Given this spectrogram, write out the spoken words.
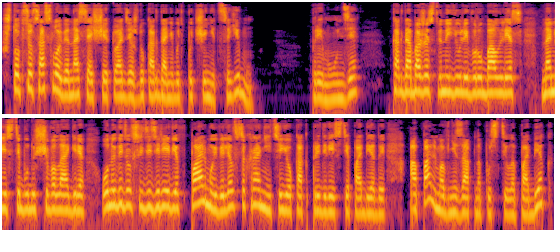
что все сословие, носящее эту одежду, когда-нибудь подчинится ему. Примунде когда божественный Юлий вырубал лес на месте будущего лагеря, он увидел среди деревьев пальму и велел сохранить ее как предвестие победы, а пальма внезапно пустила побег,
